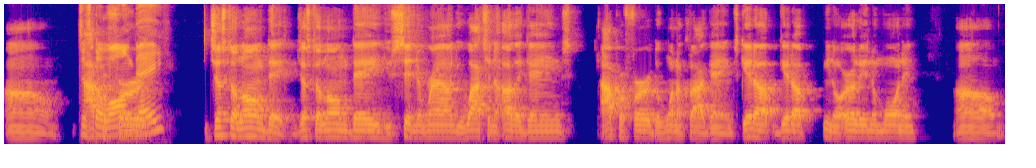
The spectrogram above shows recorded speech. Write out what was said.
Um, just I a long day. just a long day, just a long day. You sitting around, you watching the other games. I prefer the one o'clock games. Get up, get up, you know, early in the morning. Um,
